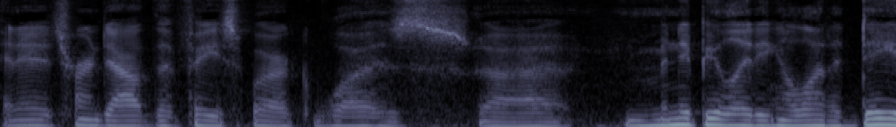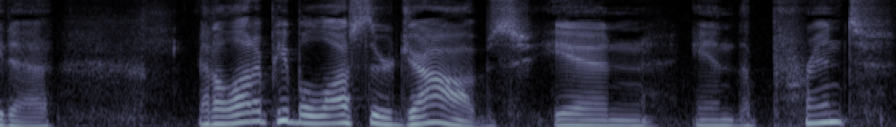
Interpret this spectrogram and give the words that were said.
And it turned out that Facebook was uh, manipulating a lot of data, and a lot of people lost their jobs in in the print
